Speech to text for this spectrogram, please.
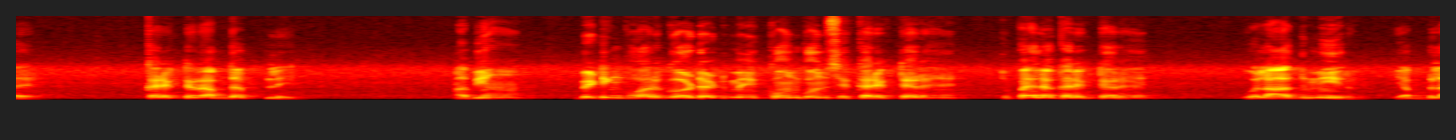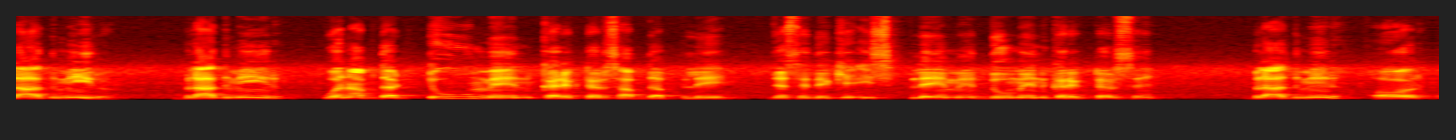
है। करेक्टर ऑफ़ द प्ले अब यहाँ बेटिंग फॉर गॉडट में कौन कौन से करेक्टर हैं? तो पहला करेक्टर है व्लादमीर या Vladimir Vladimir one of the two main characters of the play जैसे देखिए, इस प्ले में दो मेन करेक्टर्स हैं ब्लादमिर और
